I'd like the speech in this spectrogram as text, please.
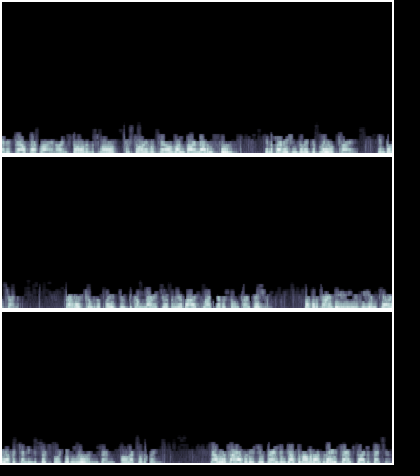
and his pal Pat Ryan are installed in the small two-story hotel run by Madame Suze in the plantation village of Leo Kai, Indochina. Pat has come to the place to become manager of the nearby Smythe Heatherstone plantation. But for the time being, he and Terry are pretending to search for hidden ruins and all that sort of thing. Now, we'll tie up with these two friends in just a moment on today's transcribed adventure.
